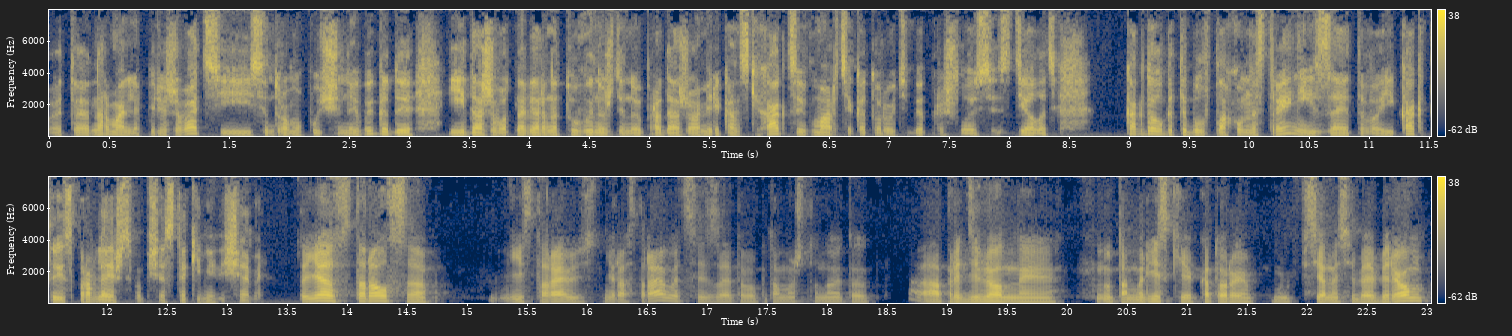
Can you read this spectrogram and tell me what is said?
это нормально переживать, и синдром упущенной выгоды, и даже вот, наверное, ту вынужденную продажу американских акций в марте, которую тебе пришлось сделать. Как долго ты был в плохом настроении из-за этого, и как ты справляешься вообще с такими вещами? Я старался и стараюсь не расстраиваться из-за этого, потому что, ну, это определенные, ну, там, риски, которые мы все на себя берем,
